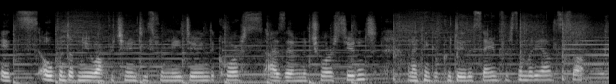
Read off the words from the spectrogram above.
It's opened up new opportunities for me during the course as a mature student and I think it could do the same for somebody else as well.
